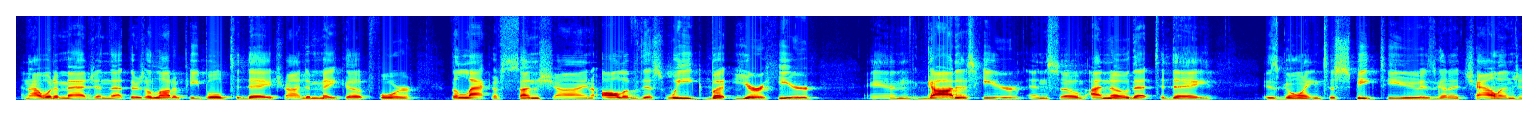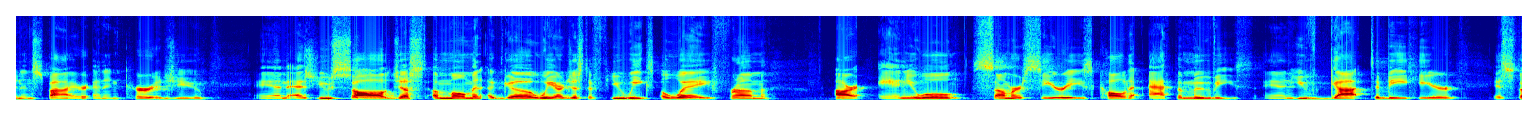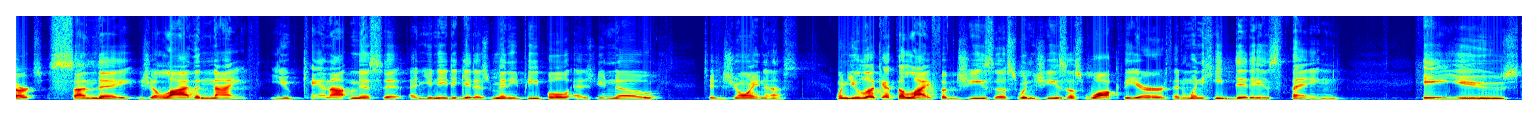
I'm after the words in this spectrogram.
And I would imagine that there's a lot of people today trying to make up for the lack of sunshine all of this week, but you're here and God is here. And so I know that today is going to speak to you, is going to challenge and inspire and encourage you. And as you saw just a moment ago, we are just a few weeks away from our annual summer series called At the Movies. And you've got to be here. It starts Sunday, July the 9th. You cannot miss it, and you need to get as many people as you know to join us. When you look at the life of Jesus, when Jesus walked the earth and when he did his thing, he used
